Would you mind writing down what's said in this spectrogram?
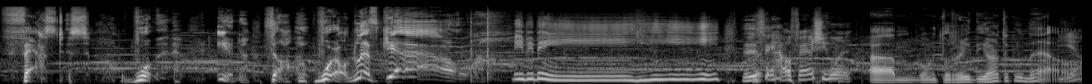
fastest woman in the world. Let's go! Beep, beep, beep. Did it say how fast she went? I'm going to read the article now. Yeah,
